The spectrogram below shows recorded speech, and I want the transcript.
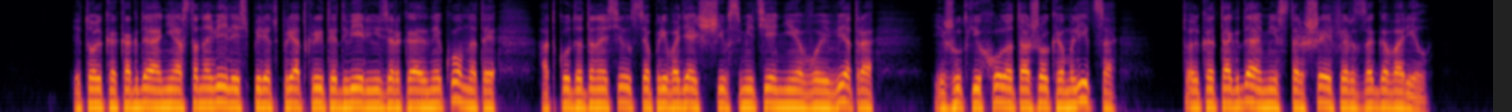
И только когда они остановились перед приоткрытой дверью зеркальной комнаты, откуда доносился приводящий в смятение вой ветра, и жуткий холод ожег им лица, только тогда мистер Шейфер заговорил.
